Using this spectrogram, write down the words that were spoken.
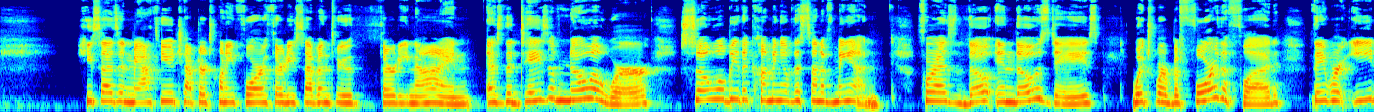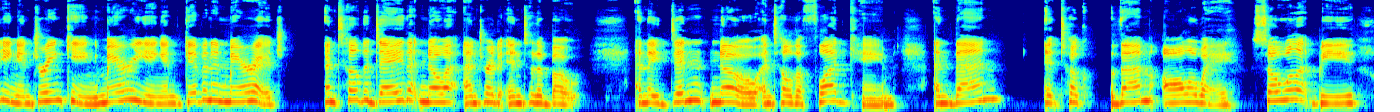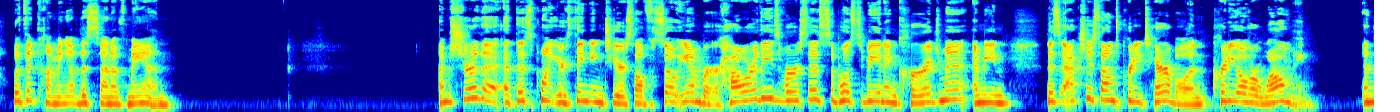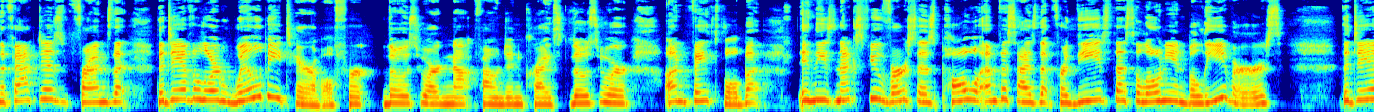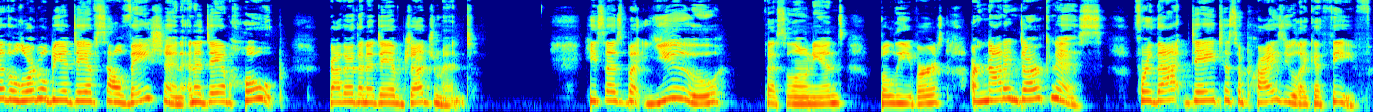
He says in Matthew chapter 24, 37 through 39, As the days of Noah were, so will be the coming of the Son of Man. For as though in those days, which were before the flood, they were eating and drinking, marrying and given in marriage, until the day that Noah entered into the boat. And they didn't know until the flood came. And then it took them all away. So will it be with the coming of the Son of Man. I'm sure that at this point you're thinking to yourself, so Amber, how are these verses supposed to be an encouragement? I mean, this actually sounds pretty terrible and pretty overwhelming. And the fact is, friends, that the day of the Lord will be terrible for those who are not found in Christ, those who are unfaithful. But in these next few verses, Paul will emphasize that for these Thessalonian believers, the day of the Lord will be a day of salvation and a day of hope rather than a day of judgment. He says, But you, Thessalonians, believers, are not in darkness for that day to surprise you like a thief.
